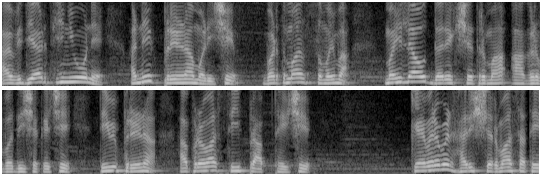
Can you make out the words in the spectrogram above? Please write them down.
આ વિદ્યાર્થીનીઓને અનેક પ્રેરણા મળી છે વર્તમાન સમયમાં મહિલાઓ દરેક ક્ષેત્રમાં આગળ વધી શકે છે તેવી પ્રેરણા આ પ્રવાસથી પ્રાપ્ત થઈ છે. કેમેરામેન હરીશ શર્મા સાથે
